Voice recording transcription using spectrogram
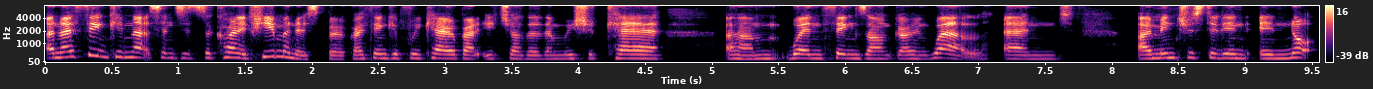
And i think in that sense it's a kind of humanist book. I think if we care about each other then we should care um, when things aren't going well. And i'm interested in in not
